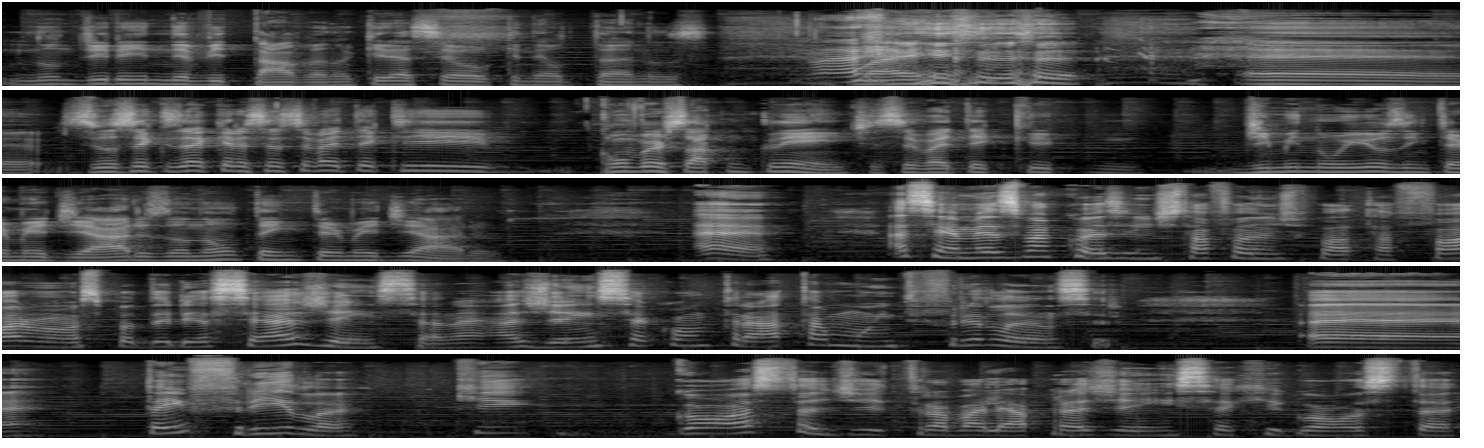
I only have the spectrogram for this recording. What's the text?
não diria inevitável, não queria ser o que nem o Thanos. É. Mas é, se você quiser crescer, você vai ter que conversar com o cliente. Você vai ter que diminuir os intermediários ou não ter intermediário. É. Assim, a mesma coisa, a gente tá falando de plataforma, mas poderia ser agência, né? agência contrata muito freelancer. É, tem freela que gosta de trabalhar para agência, que gosta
